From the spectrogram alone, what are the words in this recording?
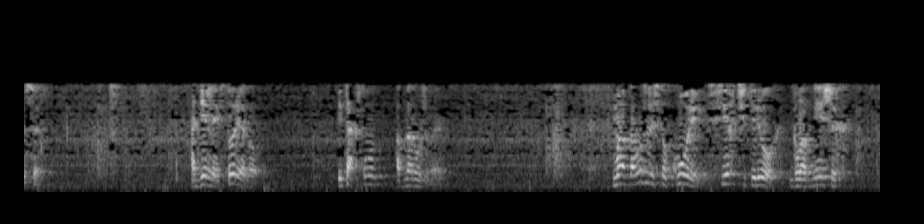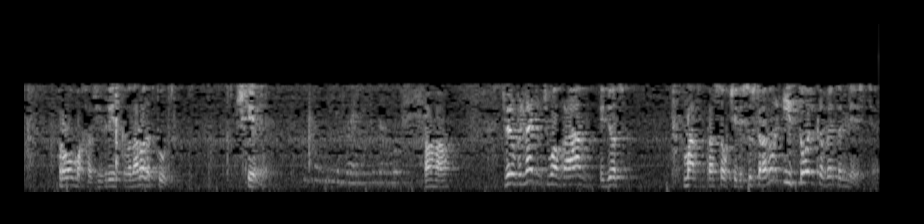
Иосиф. Отдельная история, но... Итак, что мы обнаруживаем? Мы обнаружили, что корень всех четырех главнейших промахов еврейского народа тут, в Шхеме. Ага. Теперь вы понимаете, почему Авраам идет марш-бросок через всю страну и только в этом месте.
